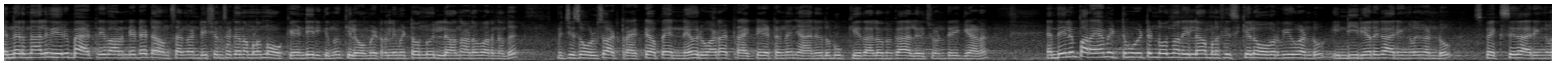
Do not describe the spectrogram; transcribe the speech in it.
എന്നിരുന്നാലും ഈ ഒരു ബാറ്ററി വാറന്റിയുടെ ടേംസ് ആൻഡ് കണ്ടീഷൻസ് ഒക്കെ നമ്മൾ നോക്കേണ്ടിയിരിക്കുന്നു. കിലോമീറ്റർ ലിമിറ്റ് ഒന്നും ഇല്ല എന്നാണ് പറഞ്ഞത് വിച്ച് ഈസ് ഓൾസോ അട്രാക്റ്റീവ് അപ്പോൾ എന്നെ ഒരുപാട് അട്രാക്റ്റ് ചെയ്തിട്ടുണ്ട്. ഞാനിത് ബുക്ക് ചെയ്താലോ എന്നൊക്കെ ആലോചിച്ചുകൊണ്ടിരിക്കുകയാണ്. എന്തെങ്കിലും പറയാൻ വിട്ടുപോയിട്ടുണ്ടോ എന്നറിയില്ല നമ്മൾ ഫിസിക്കൽ ഓവർവ്യൂ കണ്ടു ഇന്റീരിയർ കാര്യങ്ങൾ കണ്ടു സ്പെക്സ് കാര്യങ്ങൾ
